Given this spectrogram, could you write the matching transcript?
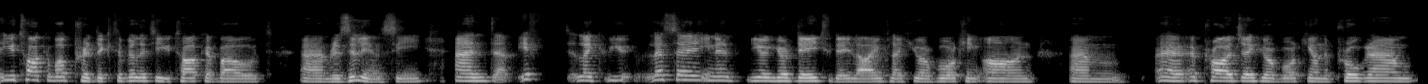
you talk about predictability, you talk about um, resiliency, and uh, if like you let's say in a your your day to day life, like you are working on um, a, a, project, you're working on a program,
